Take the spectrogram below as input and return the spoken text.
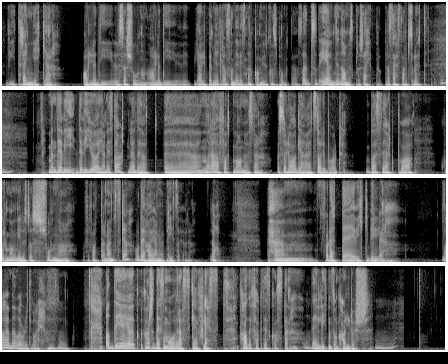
vi trenger ikke alle de illustrasjonene og alle de hjelpemidlene som det vi snakka om i utgangspunktet. Så, det er jo en dynamisk prosess, absolutt. Men det vi, det vi, gjør gjerne i starten, er det at øh, når jeg har fått manuset, så lager jeg et storyboard basert på hvor mange illustrasjoner forfatteren ønsker, og det har gjerne med pris å gjøre. Ja. Um, for dette er jo ikke billig. Nei, det er det vel ikke, nei. Ja, det er kanskje det som overrasker flest, hva det faktisk koster. Det er en liten sånn kalddusj.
